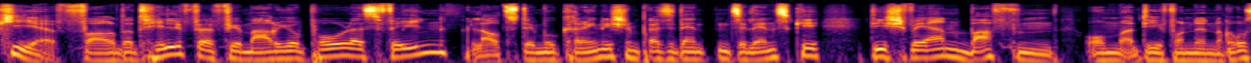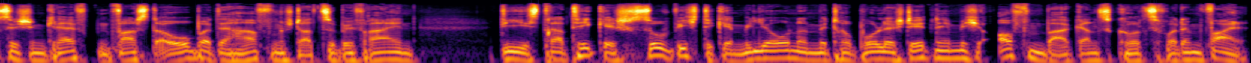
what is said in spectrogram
Kiew fordert Hilfe für Mariupol. Es fehlen, laut dem ukrainischen Präsidenten Zelensky, die schweren Waffen, um die von den russischen Kräften fast eroberte Hafenstadt zu befreien. Die strategisch so wichtige Millionenmetropole steht nämlich offenbar ganz kurz vor dem Fall.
